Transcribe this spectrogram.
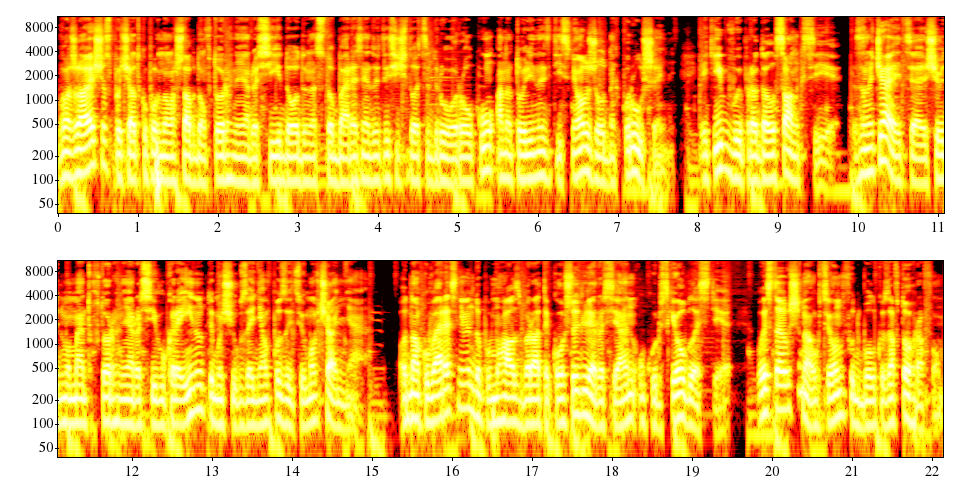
вважає, що з початку повномасштабного вторгнення Росії до 11 березня 2022 року Анатолій не здійснював жодних порушень, які б виправдали санкції. Зазначається, що від моменту вторгнення Росії в Україну Тимощук зайняв позицію мовчання. Однак у вересні він допомагав збирати кошти для росіян у Курській області, виставивши на аукціон футболку з автографом.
